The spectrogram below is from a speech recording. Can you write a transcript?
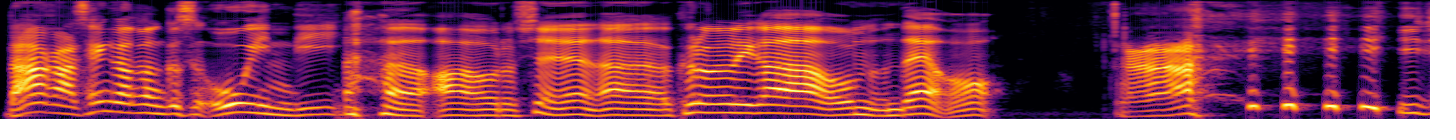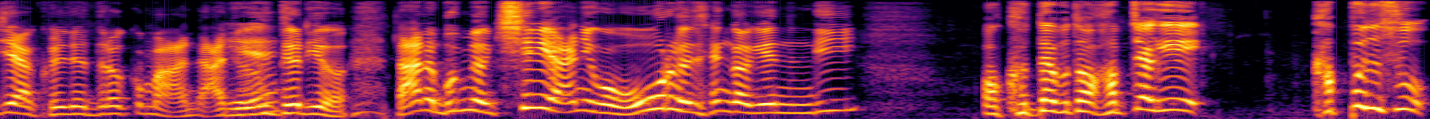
나가 생각한 것은 5인디. 아, 어르신, 아, 그럴 리가 없는데요. 아, 이제야 걸려들었구만. 아주 예? 엉터리여. 나는 분명 7이 아니고 5를 생각했는데, 어, 그때부터 갑자기 갑분수,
